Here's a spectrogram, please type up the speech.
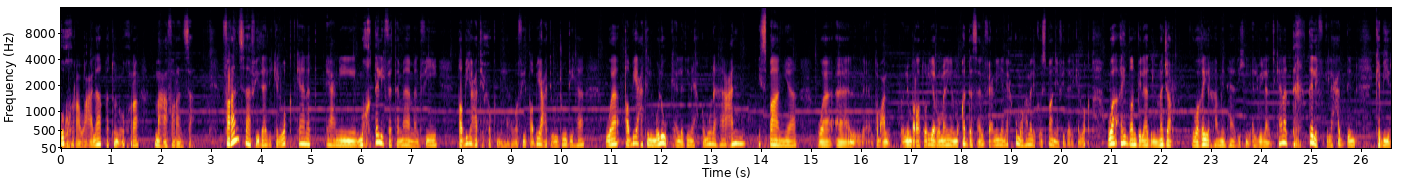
أخرى وعلاقة أخرى مع فرنسا. فرنسا في ذلك الوقت كانت يعني مختلفة تماما في طبيعة حكمها وفي طبيعة وجودها وطبيعة الملوك الذين يحكمونها عن إسبانيا وطبعا الإمبراطورية الرومانية المقدسة فعليا يحكمها ملك إسبانيا في ذلك الوقت وأيضا بلاد المجر وغيرها من هذه البلاد كانت تختلف إلى حد كبير.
